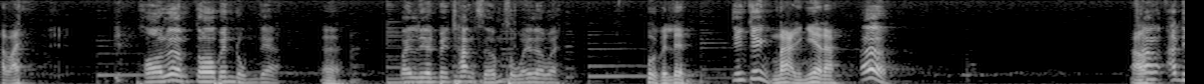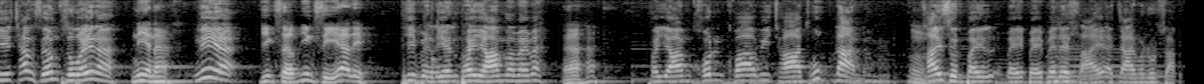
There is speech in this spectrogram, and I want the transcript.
อะไร พอเริ่มโตเป็นหนุ่มเนี่ย เออ ไปเรียนเป็นช่างเสริมสวยเลยเว้ย พูดไปเล่น จริงๆหน้าอย่างเงี้ยนะเอออช่างอดีตช่างเสริมสวยนะเนี่ยนะ เนี่ยยิ่งเสริมยิ่งเสียดิที่ไปเรียนพยายามทำไมไหมอ่าฮะ พยายามค้นคว้าวิชาทุกด้านท้ายสุดไปไปไปไม่ได้สายอาจารย์มนุษย์ศักดิ์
